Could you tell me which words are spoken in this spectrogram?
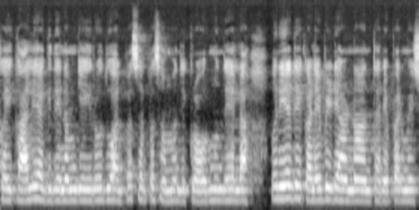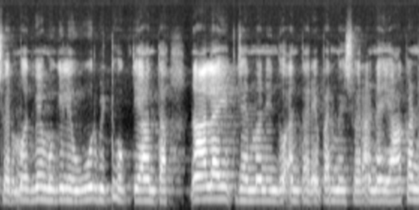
ಕೈ ಖಾಲಿಯಾಗಿದೆ ನಮಗೆ ಇರೋದು ಅಲ್ಪ ಸ್ವಲ್ಪ ಸಂಬಂಧಿಕರು, ಅವ್ರ ಮುಂದೆ ಎಲ್ಲ ಮರ್ಯಾದೆ ಕಳೆಬಿಡಿ ಅಣ್ಣ ಅಂತಾರೆ ಪರಮೇಶ್ವರ್. ಮದುವೆ ಮುಗಿಲಿ ಊರು ಬಿಟ್ಟು ಹೋಗ್ತೀಯಾ ಅಂತ ನಾಲಾಯಕ್ ಜನ್ಮ ನಿಂದು ಅಂತಾರೆ ಪರಮೇಶ್ವರ್. ಅಣ್ಣ, ಯಾಕಣ್ಣ?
